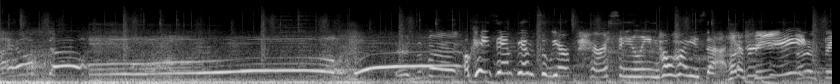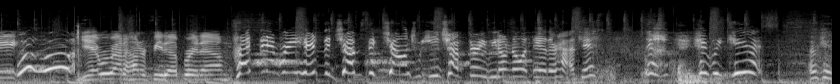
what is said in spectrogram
I hope so. There's the boat. Okay, Sam so we are parasailing. How high is that? 100 feet. 100 feet. Woo woo! Yeah, we're about 100 feet up right now. Preston here's the chapstick challenge. We each have three. We don't know what the other has. Yes? hey, we can't. Okay.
